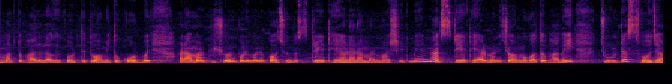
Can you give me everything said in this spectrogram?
আমার তো ভালো লাগে করতে, তো আমি তো করবই। আর আমার ভীষণ পরিমাণে পছন্দ স্ট্রেট হেয়ার আর আমার মাসির মেয়ের না স্ট্রেট হেয়ার মানে জন্মগতভাবেই চুলটা সোজা।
